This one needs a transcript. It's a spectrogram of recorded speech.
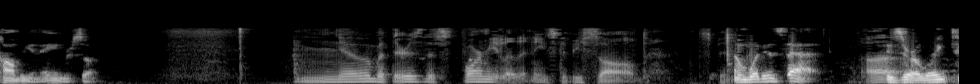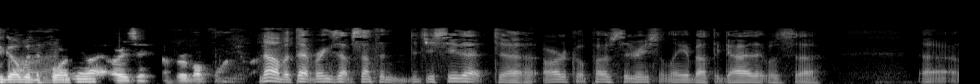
call me a name or something. No, but there is this formula that needs to be solved. It's And what is that? uh, Is there a link to go with the uh, formula, or is it a verbal formula? No, but that brings up something. Did you see that uh, article posted recently about the guy that was uh, uh,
